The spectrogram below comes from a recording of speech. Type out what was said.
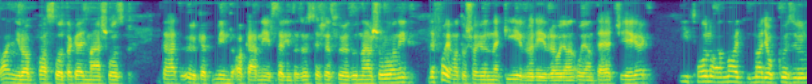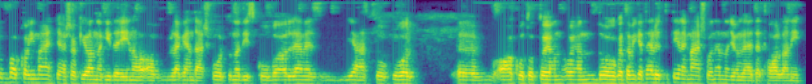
annyira passzoltak egymáshoz, tehát őket mind akár név szerint az összeset föl tudnám sorolni, de folyamatosan jönnek ki évről évre olyan, olyan tehetségek, itthon a nagy, nagyok közül Bakai Mátyás, aki annak idején a, a legendás Fortuna diszkóban lemezjátszókról ö, alkotott olyan, olyan dolgokat, amiket előtte tényleg máshol nem nagyon lehetett hallani.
